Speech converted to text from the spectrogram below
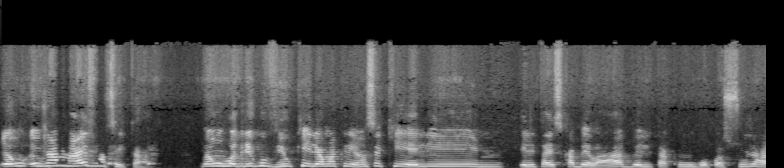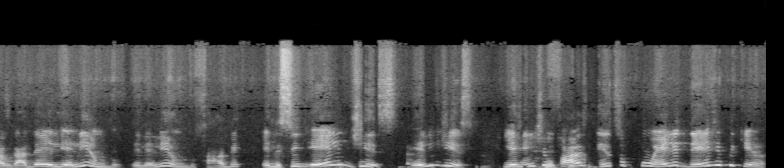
eu, eu jamais vou aceitar. Não, o Rodrigo viu que ele é uma criança que ele ele tá escabelado, ele tá com roupa suja, rasgada, ele é lindo, ele é lindo, sabe? Ele se ele diz, ele diz. E a gente faz isso com ele desde pequeno.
